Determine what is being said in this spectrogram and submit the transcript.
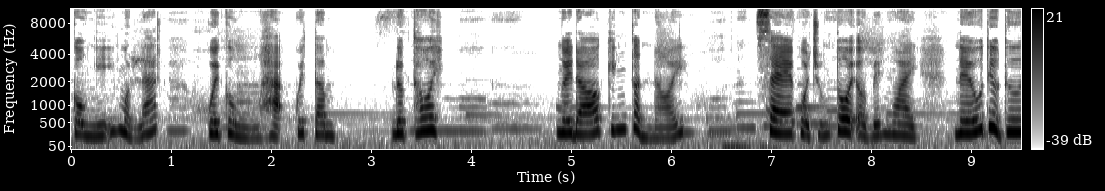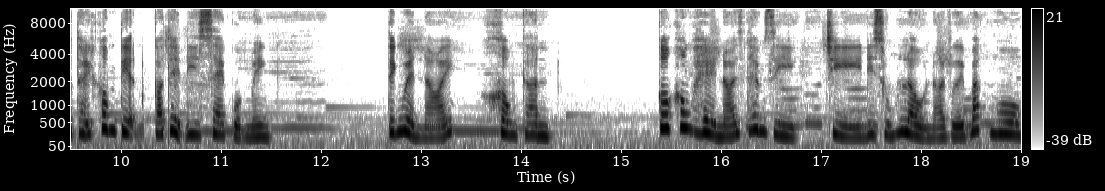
Cô nghĩ một lát, cuối cùng hạ quyết tâm. Được thôi. Người đó kính cẩn nói. Xe của chúng tôi ở bên ngoài, nếu tiểu thư thấy không tiện có thể đi xe của mình. Tĩnh Nguyễn nói, không cần. Cô không hề nói thêm gì, chỉ đi xuống lầu nói với bác Ngô,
